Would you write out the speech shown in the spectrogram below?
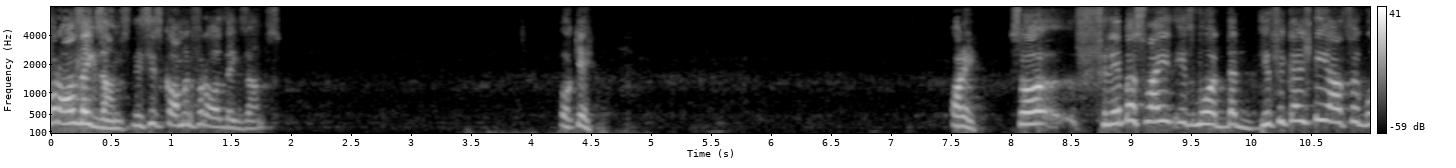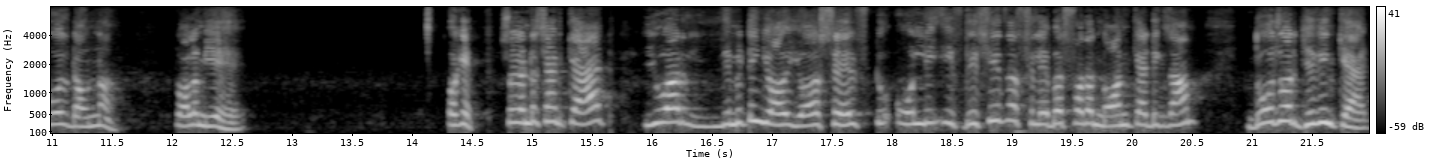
for all the exams. This is common for all the exams. Okay. All right. So syllabus wise is more, the difficulty also goes down now. Problem ye hai. Okay. So you understand CAT, you are limiting your, yourself to only, if this is a syllabus for the non-CAT exam, those who are giving CAT,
